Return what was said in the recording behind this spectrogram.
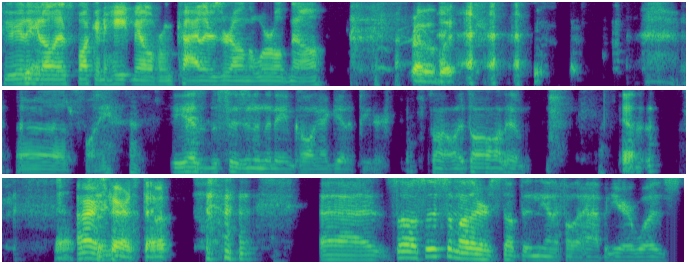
You're gonna get all this fucking hate mail from Kyler's around the world now. Probably. Uh, that's funny. he has a decision in the name calling. I get it, Peter. It's all it's all on him. Yeah. Yeah. All right. His parents, damn it. uh, so, so there's some other stuff that in the NFL that happened here was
